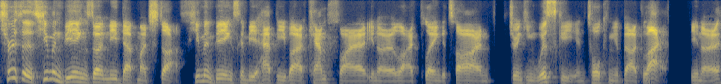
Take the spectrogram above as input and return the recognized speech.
Truth is human beings don't need that much stuff. Human beings can be happy by a campfire you know like playing guitar and drinking whiskey and talking about life you know?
